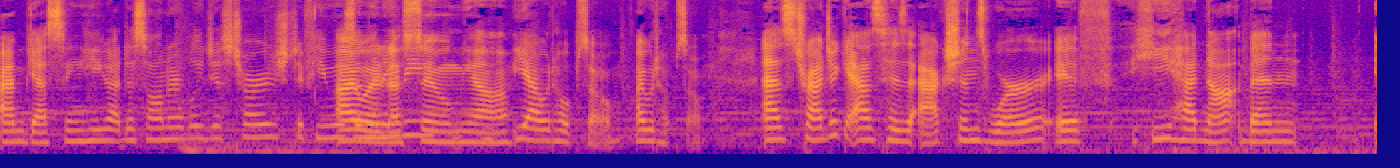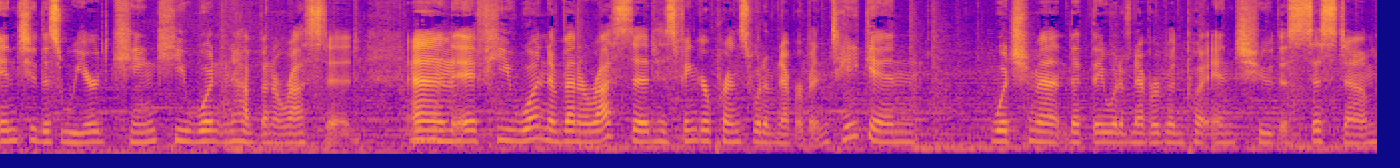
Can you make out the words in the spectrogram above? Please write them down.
I'm guessing he got dishonorably discharged if he was. I in the would assume, yeah. Yeah, I would hope so. I would hope so. As tragic as his actions were, if he had not been into this weird kink, he wouldn't have been arrested. Mm-hmm. And if he wouldn't have been arrested, his fingerprints would have never been taken, which meant that they would have never been put into the system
